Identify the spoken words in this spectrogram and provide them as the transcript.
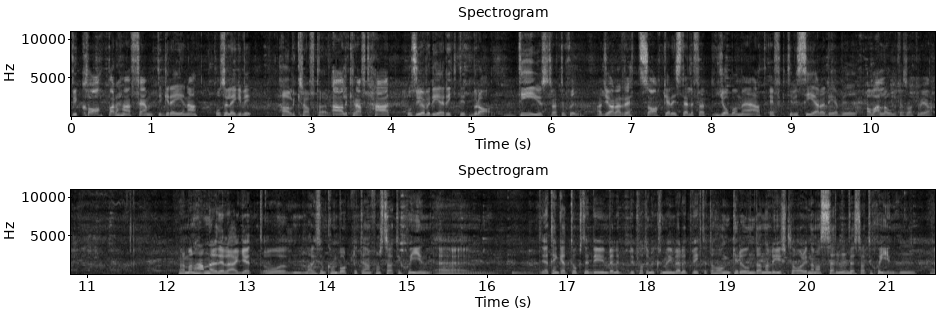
vi kapar de här 50 grejerna och så lägger vi All kraft här. all kraft här och så gör vi det riktigt bra. Det är ju strategin. Att göra rätt saker istället för att jobba med att effektivisera det vi, av alla olika saker vi gör. Om man hamnar i det läget och man liksom kommer bort lite grann från strategin. Eh, jag tänker att också, det är väldigt, du pratar mycket om att det är väldigt viktigt att ha en grundanalys klar innan man sätter Mm. strategin. Eh,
